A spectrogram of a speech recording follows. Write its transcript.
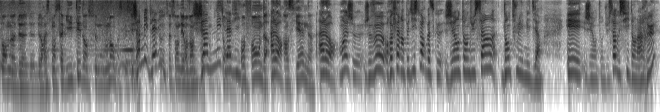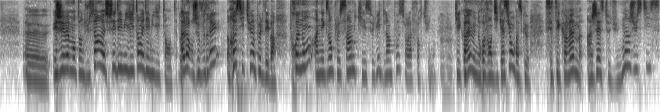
forme de, responsabilité dans ce mouvement Parce que c'est jamais de la vie. Ce sont des revendications jamais de la vie. profondes, alors, anciennes. Alors, moi, je, je veux refaire un peu d'histoire parce que j'ai entendu ça dans tous les médias et j'ai entendu ça aussi dans la rue. Euh, et j'ai même entendu ça chez des militants et des militantes. Alors, je voudrais resituer un peu le débat. Prenons un exemple simple qui est celui de l'impôt sur la fortune, mhm. qui est quand même une revendication parce que c'était quand même un geste d'une injustice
